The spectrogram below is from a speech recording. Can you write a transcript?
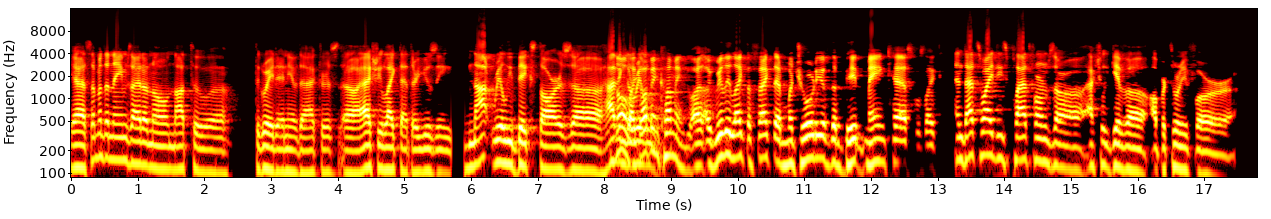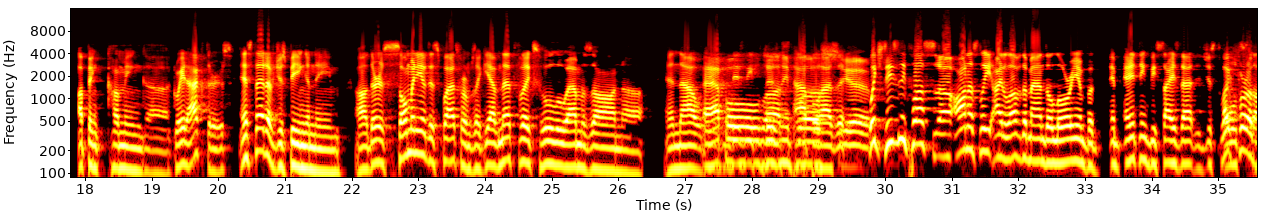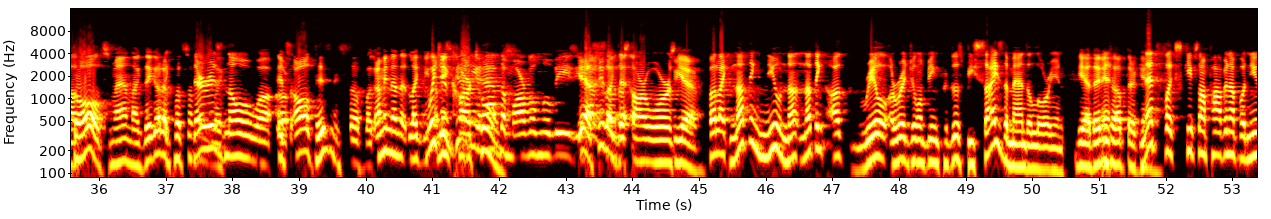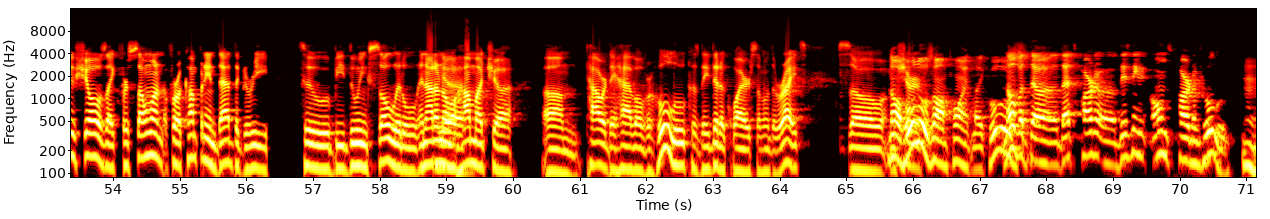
Yeah, some of the names I don't know. Not to uh, degrade any of the actors. Uh, I actually like that they're using not really big stars. Uh, having no, like really, up and coming. I, I really like the fact that majority of the big main cast was like and that's why these platforms uh, actually give a opportunity for up and coming uh, great actors instead of just being a name. Uh, there's so many of these platforms like you have Netflix, Hulu, Amazon, uh, and now Apple, Disney Plus. Disney Apple has it. Yeah. Which Disney Plus, uh, honestly, I love The Mandalorian, but anything besides that is just like for stuff. adults, man. Like they gotta put something. There is like- no. Uh, It's all Disney stuff. Like I mean, then, like which I mean, is cartoons. You have the Marvel movies. Yeah, see, like the Star Wars. Yeah, But like nothing new, no, nothing uh, real original being produced besides The Mandalorian. yeah. They need And to up their game. Netflix keeps on popping up with new shows. Like for someone, for a company in that degree to be doing so little, and I don't know how much uh, um, power they have over Hulu because they did acquire some of the rights. So I'm no, sure- Hulu's on point. Like Hulu. No, but the, that's part of Disney owns part of Hulu. Hmm.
